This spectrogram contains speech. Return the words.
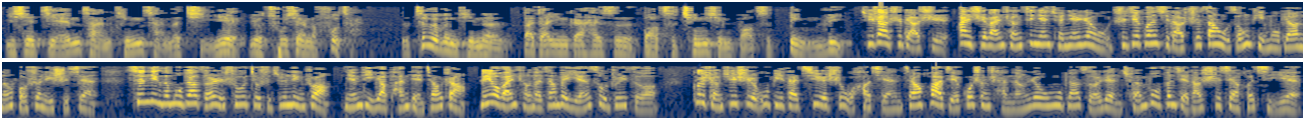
一些减产停产的企业又出现了复产。这个问题呢，大家应该还是保持清醒，保持定力。徐肇时表示，按时完成今年全年任务，直接关系到“十三五”总体目标能否顺利实现。签订的目标责任书就是军令状，年底要盘点交账，没有完成的将被严肃追责。各省区市务必在七月十五号前将化解过剩产能任务目标责任全部分解到市县和企业，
